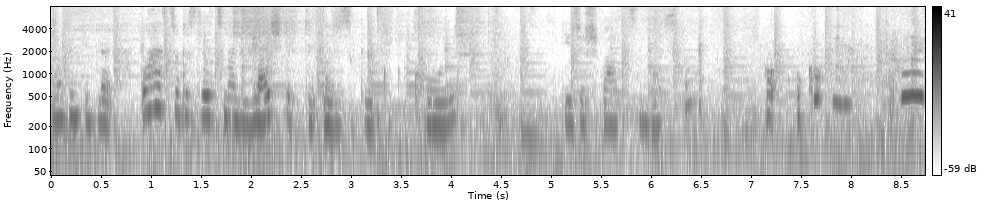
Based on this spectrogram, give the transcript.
Wo sind die Blei? Wo hast du das letzte Mal die Bleistifte geholt? Diese schwarzen, weißt du? Oh, oh guck mal. Cool.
